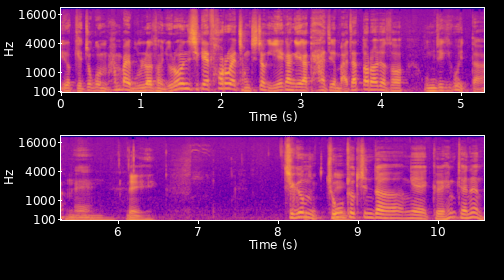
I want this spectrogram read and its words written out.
이렇게 조금 한 발 물러서 이런 식의 서로의 정치적 이해관계가 다 지금 맞아 떨어져서 움직이고 있다. 네. 음, 네. 지금 네. 조국 혁신당의 그 행태는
